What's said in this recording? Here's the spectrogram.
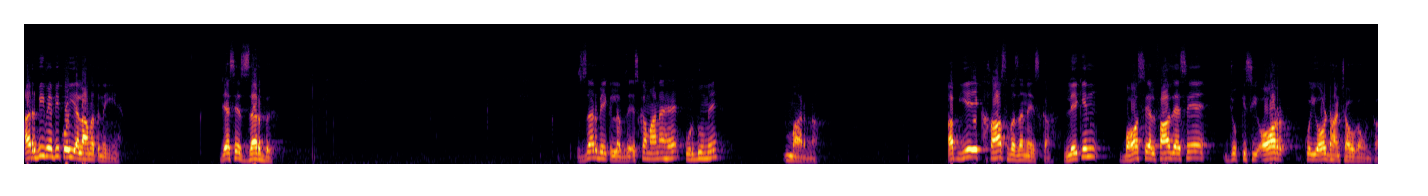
عربی میں بھی کوئی علامت نہیں ہے۔ جیسے زرب زرب ایک لفظ ہے۔ اس کا معنی ہے اردو میں مارنا۔ اب یہ ایک خاص وزن ہے اس کا۔ لیکن بہت سے الفاظ ایسے ہیں جو کسی اور، کوئی اور ڈھانچہ ہوگا ان کا۔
